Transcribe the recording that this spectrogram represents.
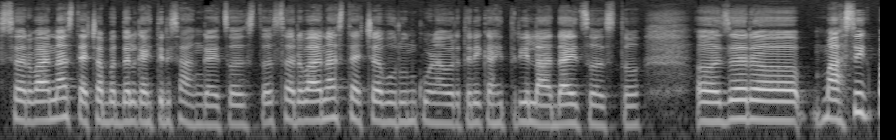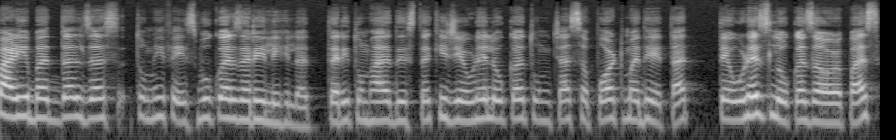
सर्वांनाच त्याच्याबद्दल काहीतरी सांगायचं असतं. सर्वांनाच त्याच्यावरून कुणावर तरी काहीतरी लादायचं असतं. जर मासिक पाळीबद्दल जर तुम्ही फेसबुकवर जरी लिहिलं तरी तुम्हाला दिसतं की जेवढे लोक तुमच्या सपोर्टमध्ये येतात तेवढेच लोक जवळपास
